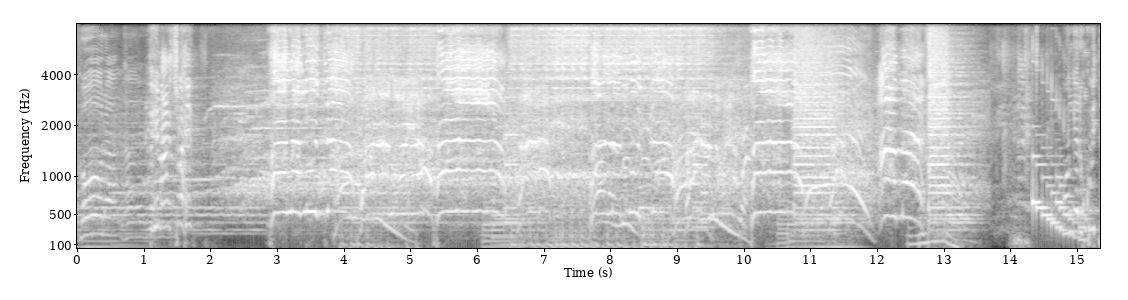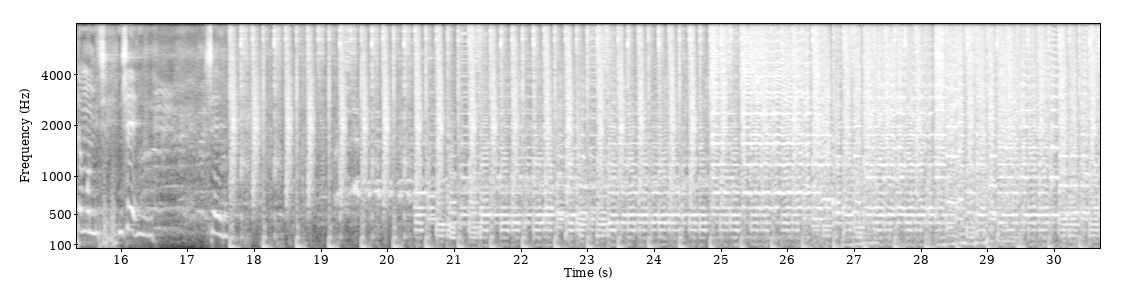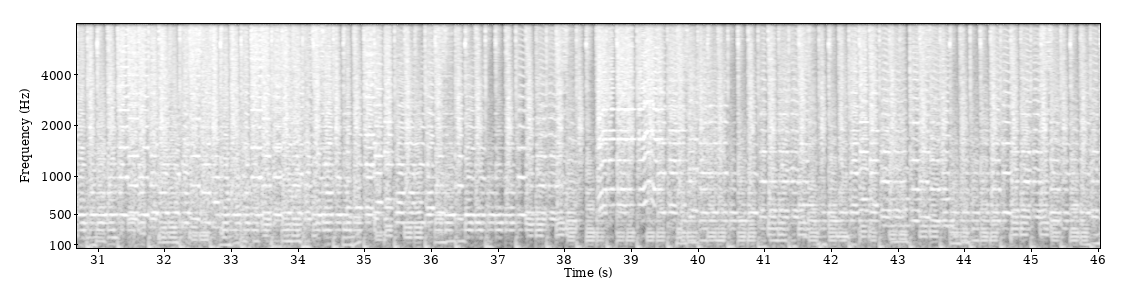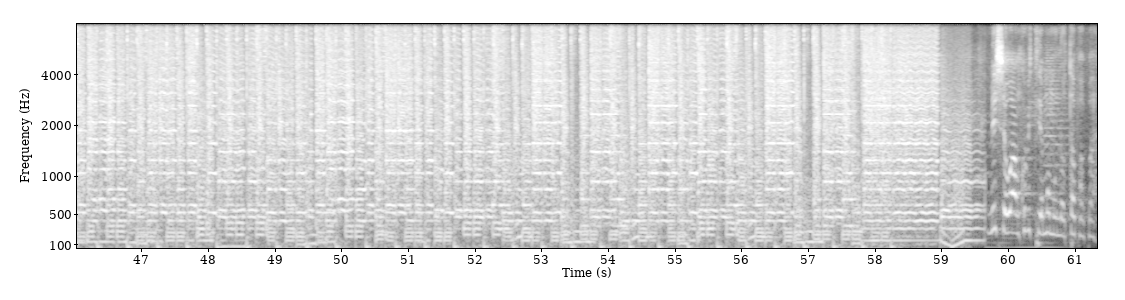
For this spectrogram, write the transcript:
ntukora nk'abantu duhe imana icyubahiro haleluya haleluya amen wongera ukubitemo mike We'll be right. Mishe wankubitiyemo umunota papa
